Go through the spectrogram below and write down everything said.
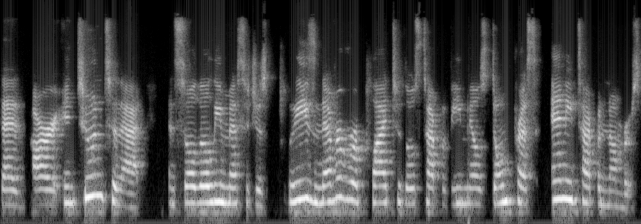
that are in tune to that, and so they'll leave messages. Please never reply to those type of emails. Don't press any type of numbers.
